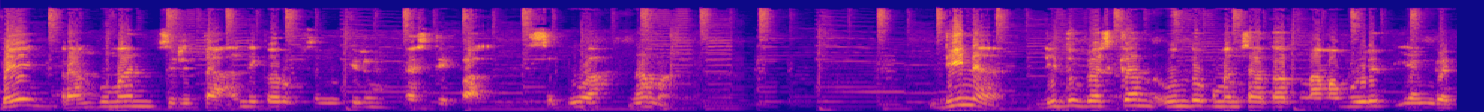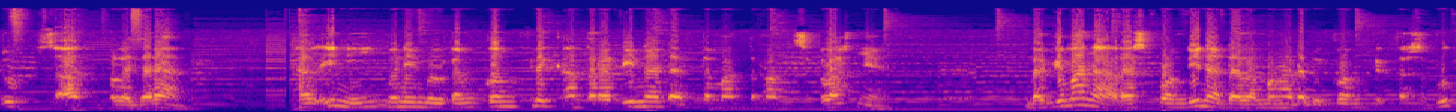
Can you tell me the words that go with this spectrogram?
B. Rangkuman cerita anti korupsi film festival Sebuah nama Dina ditugaskan untuk mencatat nama murid yang gaduh saat pelajaran. Hal ini menimbulkan konflik antara Dina dan teman-teman sekelasnya. Bagaimana respon Dina dalam menghadapi konflik tersebut?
